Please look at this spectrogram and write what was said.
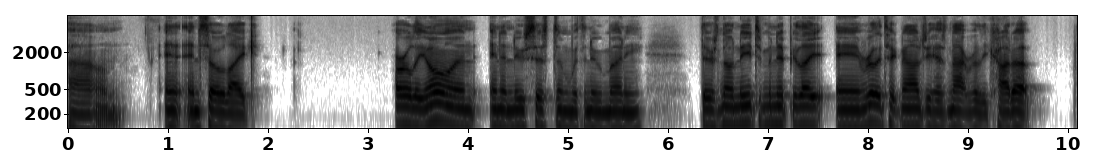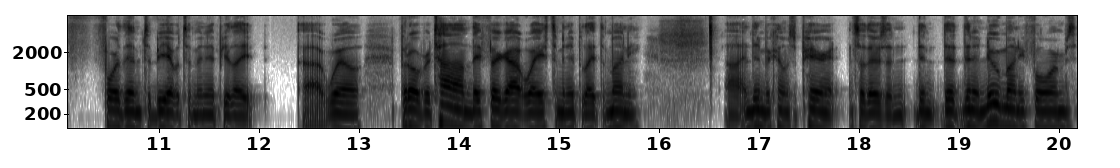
um, and, and so like early on in a new system with new money, there's no need to manipulate, and really technology has not really caught up for them to be able to manipulate uh, well. But over time, they figure out ways to manipulate the money, uh, and then becomes apparent. And so there's a then, then a new money forms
